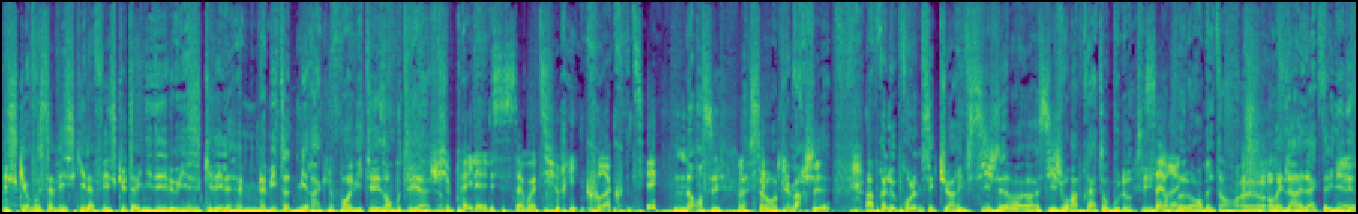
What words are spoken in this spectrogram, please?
Est-ce que vous savez ce qu'il a fait? Est-ce que tu as une idée, Héloïse Quelle est la, la méthode miracle pour éviter les embouteillages? Je sais pas, il a laissé sa voiture, il court à côté. Non, c'est ça aurait pu marcher. Après, le problème, c'est que tu arrives six, jours- six jours après à ton boulot. C'est un vrai. peu embêtant. Euh, aurait de la rédac, t'as une idée?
